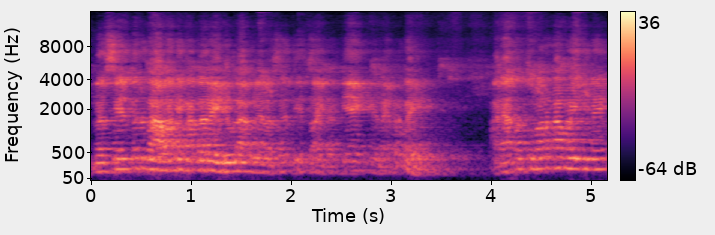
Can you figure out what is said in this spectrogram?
नसेल तर गावात एखादा रेडिओ लागलेला असेल तेच ऐका ते ऐकलेलं आहे ना काही आणि आता तुम्हाला काय माहिती नाही?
